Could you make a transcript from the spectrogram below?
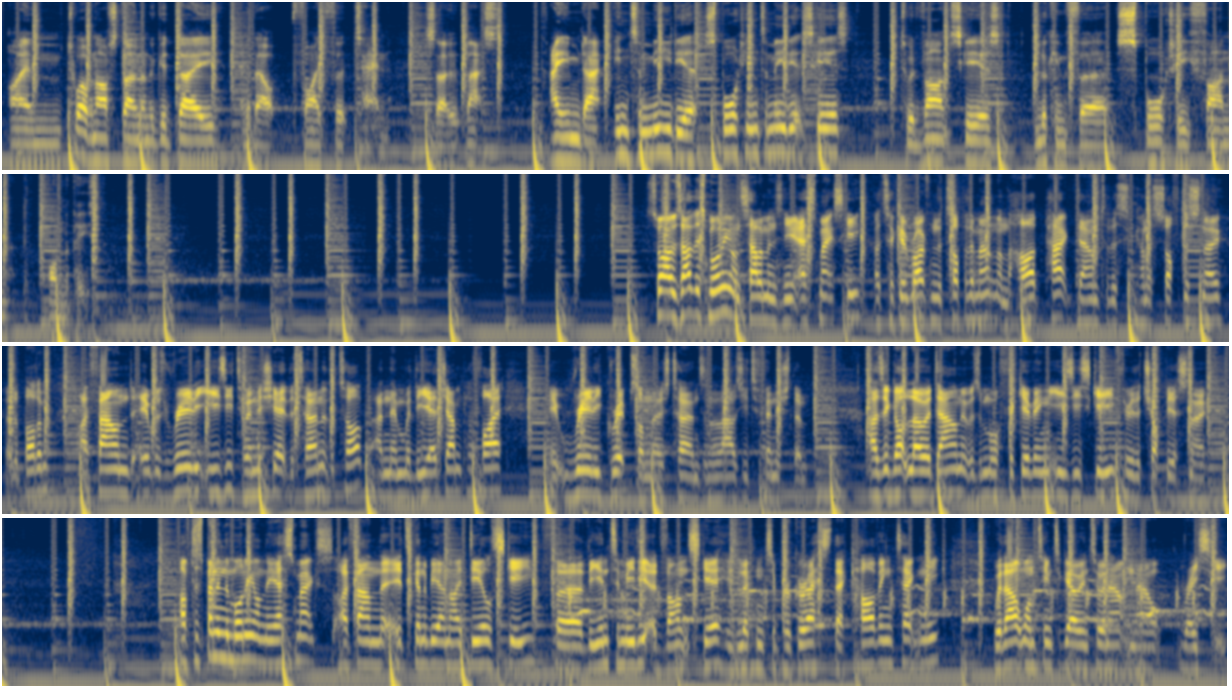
I'm 12 and a half stone on a good day and about five foot 10. So that's aimed at intermediate, sporty intermediate skiers to advanced skiers looking for sporty fun on the piste. So I was out this morning on Salomon's new S-Max ski. I took it right from the top of the mountain on the hard pack down to this kind of softer snow at the bottom. I found it was really easy to initiate the turn at the top and then with the edge amplifier, it really grips on those turns and allows you to finish them. As it got lower down, it was a more forgiving, easy ski through the choppier snow. After spending the morning on the S-Max, I found that it's going to be an ideal ski for the intermediate advanced skier who's looking to progress their carving technique without wanting to go into an out-and-out -out race ski.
